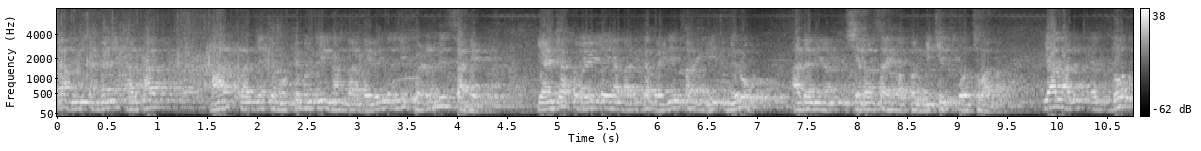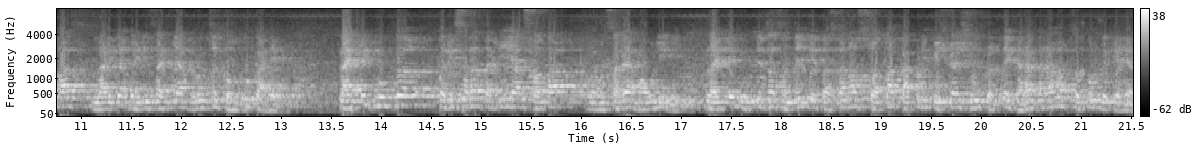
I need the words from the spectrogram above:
या अनुषंगाने अर्थात महाराष्ट्र राज्याचे मुख्यमंत्री नामदार देवेंद्रजी फडणवीस साहेब यांच्यापर्यंत या लाडक्या बहिणींचा निरोप आदरणीय शेरासाहेब आपण निश्चित पोहोचवाल. या लाड दोन तास लाडक्या बहिणीसाठी या ग्रुपचं कौतुक आहे. प्लॅस्टिक मुक्त परिसरासाठी या स्वतः सगळ्या माऊली प्लॅस्टिक मुक्तीचा संदेश देत असताना स्वतः कापडी पिशव्या शिवून प्रत्येक घराघराला सपोर्ट केल्या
